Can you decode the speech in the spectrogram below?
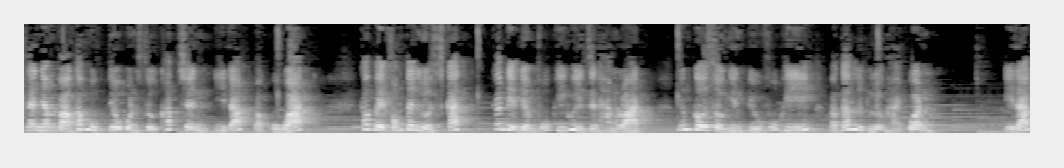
là nhằm vào các mục tiêu quân sự khắp trên Iraq và Kuwait, các bệ phóng tên lửa Scud, các địa điểm vũ khí hủy diệt hàng loạt, những cơ sở nghiên cứu vũ khí và các lực lượng hải quân. Iraq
